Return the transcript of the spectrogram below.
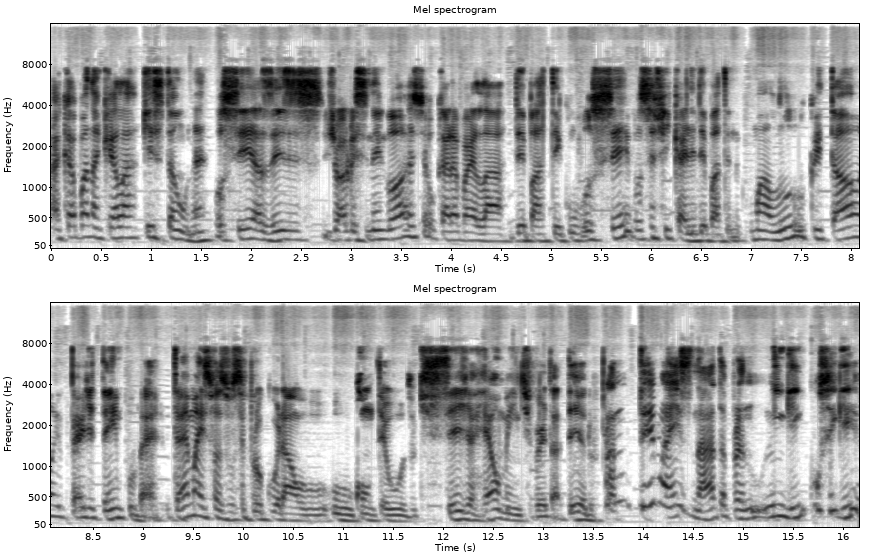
acaba naquela questão, né? Você às vezes joga esse negócio, o cara vai lá debater com você, você fica ali debatendo com o maluco e tal, e perde tempo, velho. Então é mais fácil você procurar o, o conteúdo que seja realmente verdadeiro, pra não ter mais nada, pra ninguém conseguir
